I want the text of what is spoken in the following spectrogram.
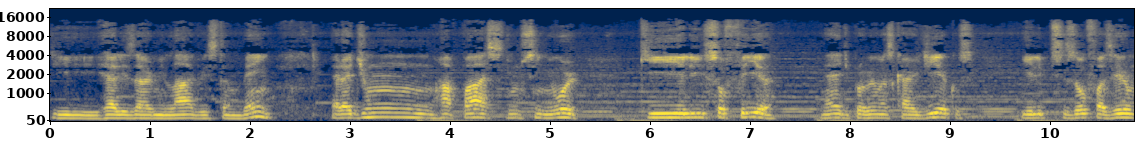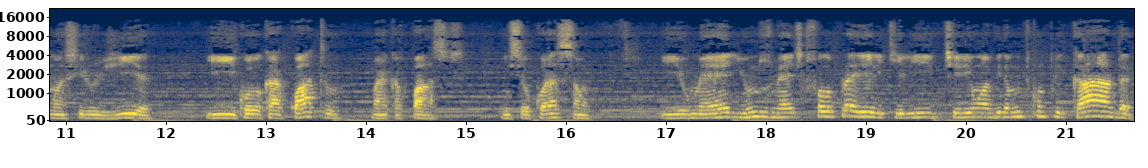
de realizar milagres também, era de um rapaz, de um senhor, que ele sofria né, de problemas cardíacos e ele precisou fazer uma cirurgia e colocar quatro marca-passos em seu coração. E o médico, um dos médicos falou para ele que ele teria uma vida muito complicada,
